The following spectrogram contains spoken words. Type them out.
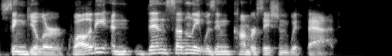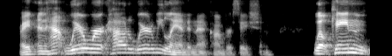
singular quality, and then suddenly it was in conversation with bad, right? And how where were how do where do we land in that conversation? Well, Cain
